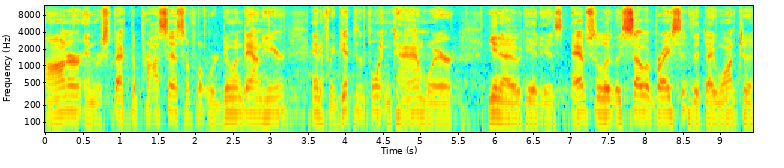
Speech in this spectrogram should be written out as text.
honor and respect the process of what we're doing down here. And if we get to the point in time where, you know, it is absolutely so abrasive that they want to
